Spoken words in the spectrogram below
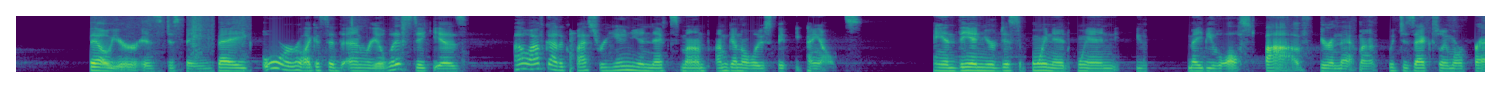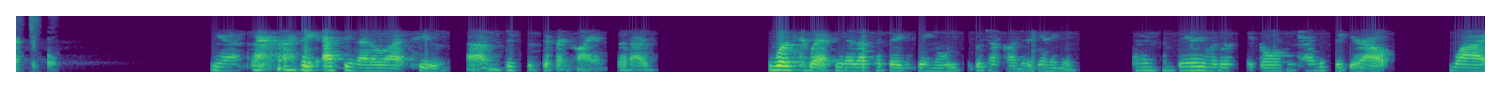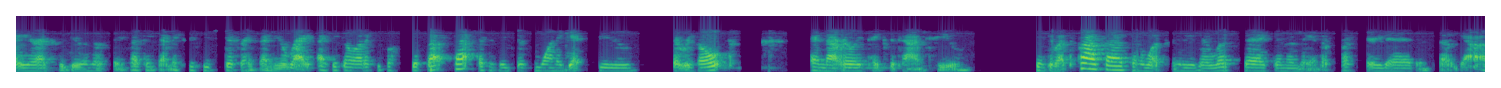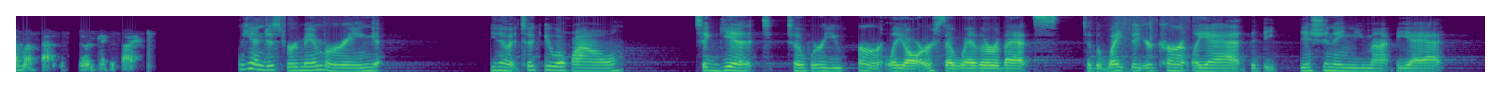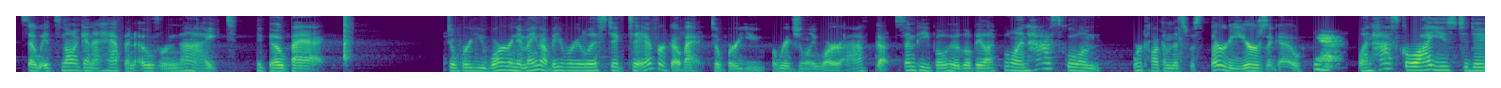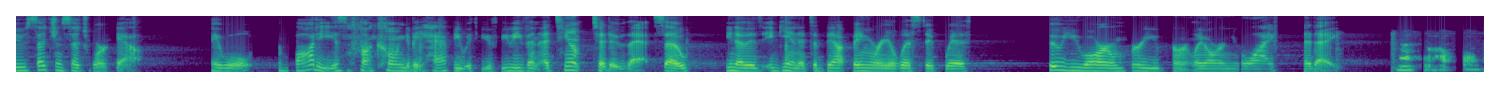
failure is just being vague or like I said the unrealistic is oh I've got a class reunion next month I'm going to lose 50 pounds. And then you're disappointed when you maybe lost 5 during that month, which is actually more practical. Yeah, I think I've seen that a lot too. Um, just with different clients that I've worked with, you know, that's a big thing. We we talked on the beginning is setting some very realistic goals and trying to figure out why you're actually doing those things. I think that makes a huge difference. And you're right. I think a lot of people skip that step because they just want to get to the result and not really take the time to think about the process and what's going to be realistic. And then they end up frustrated. And so, yeah, I love that. It's really good advice. Yeah, and just remembering, you know, it took you a while to get to where you currently are. So whether that's to the weight that you're currently at, the conditioning you might be at. So it's not going to happen overnight to go back to where you were. And it may not be realistic to ever go back to where you originally were. I've got some people who they'll be like, well, in high school, and we're talking this was 30 years ago. Yeah. Well, in high school, I used to do such and such workout. Okay, well, your body is not going to be happy with you if you even attempt to do that. So, you know, it's, again, it's about being realistic with who you are and where you currently are in your life today. That's so helpful.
